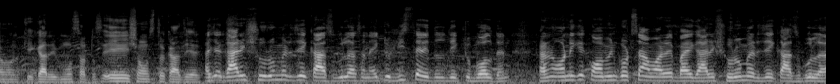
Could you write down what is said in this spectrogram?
এমনকি গাড়ির মোছা টোছা এই সমস্ত কাজই আর কি। আচ্ছা গাড়ির শোরুমের যে কাজগুলো আছে না একটু বিস্তারিত যদি একটু বলতেন কারণ অনেকে কমেন্ট করছে আমারে ভাই গাড়ির শোরুমের যে কাজগুলা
